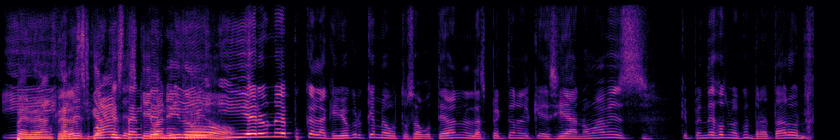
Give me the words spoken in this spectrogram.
Y, Pero eran Pero es grandes está que iban y era una época en la que yo creo que me autosaboteaban en el aspecto en el que decía, no mames, qué pendejos me contrataron.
